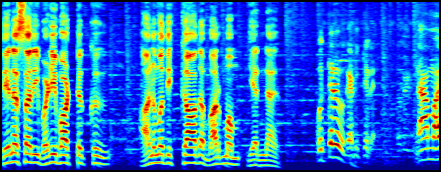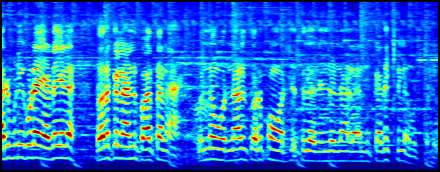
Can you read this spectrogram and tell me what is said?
தினசரி வழிபாட்டுக்கு அனுமதிக்காத மர்மம் என்ன? உத்தரவு கிடைக்கல. நான் மறுபடியும் கூட இடையில திறக்கலான்னு பார்த்தேனே. இன்னும் ஒரு நாள் திறப்போம் வருஷத்தில் ரெண்டு நாளான்னு கிடைக்கல உத்தரவு.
